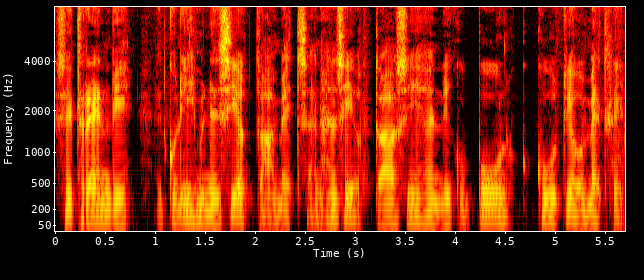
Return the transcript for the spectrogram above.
se trendi että kun ihminen sijoittaa metsään, hän sijoittaa siihen niin kuin puun kuutiometri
